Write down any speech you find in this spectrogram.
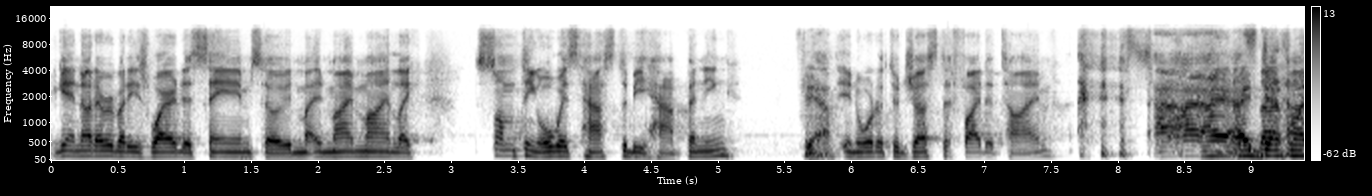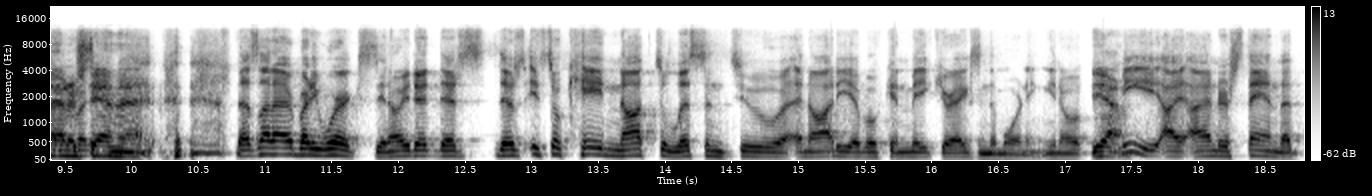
again, not everybody's wired the same. So in my, in my mind, like something always has to be happening yeah in order to justify the time so i, I, I definitely understand that that's not how everybody works you know there's there's it's okay not to listen to an audiobook and make your eggs in the morning you know yeah. for me I, I understand that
